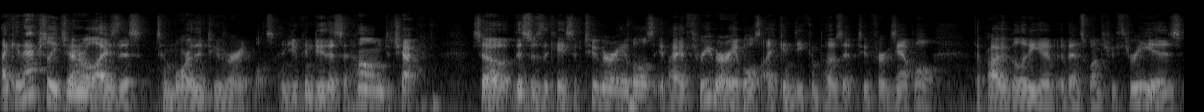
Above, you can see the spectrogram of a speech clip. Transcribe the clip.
I can actually generalize this to more than two variables, and you can do this at home to check. So this is the case of two variables. If I have three variables, I can decompose it to, for example, the probability of events 1 through 3 is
